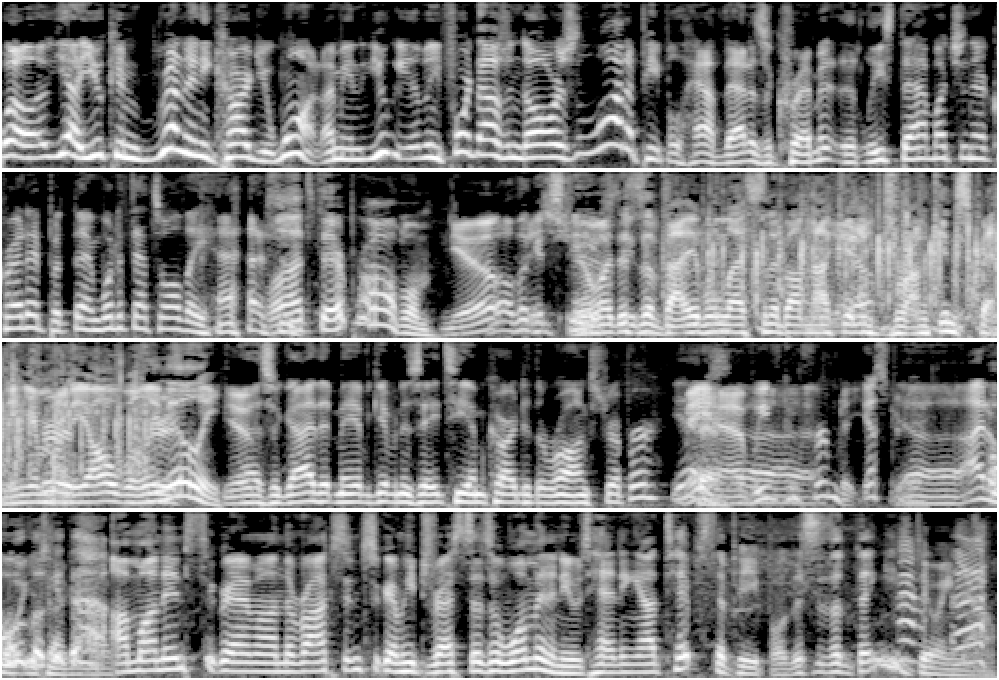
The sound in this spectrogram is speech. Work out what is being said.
Well, yeah, you can run any card you want. I mean, you. I mean, four thousand dollars. A lot of people have that as a credit, at least that much in their credit. But then, what if that's all they have? Well, that's their problem. Yeah. Oh, look at You Steve. know what? This is a valuable lesson about not getting drunk and spending your money all willy nilly. As a guy that may have given his ATM card to the wrong stripper, yeah, May have. We've uh, confirmed it yesterday. Uh, I don't. Oh, know look at that! About. I'm on Instagram, on The Rock's Instagram. He dressed as a woman and he was handing out tips to people. This is a thing he's doing now.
